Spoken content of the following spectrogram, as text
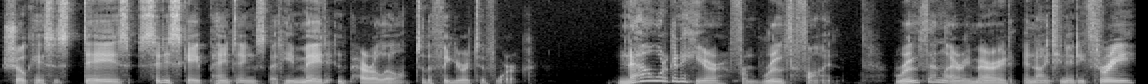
showcases Day's cityscape paintings that he made in parallel to the figurative work. Now we're going to hear from Ruth Fine. Ruth and Larry married in 1983,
